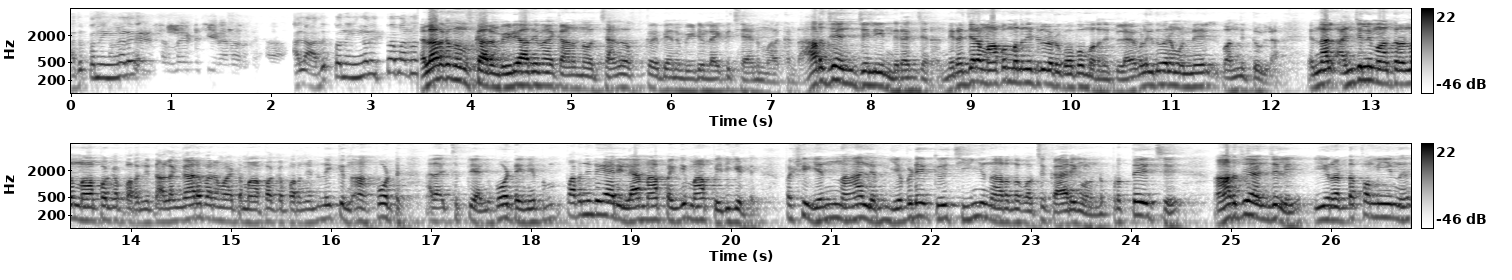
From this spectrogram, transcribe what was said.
അതിപ്പോ ചെയ്യണമെന്ന് അല്ല അതിപ്പോ നിങ്ങൾ ഇപ്പൊ പറഞ്ഞ എല്ലാവർക്കും നമസ്കാരം. വീഡിയോ ആദ്യമായി കാണുന്ന ചാനൽ സബ്സ്ക്രൈബ് ചെയ്യാനും വീഡിയോ ലൈക്ക് ചെയ്യാനും മറക്കണ്ട. ആർജെ അഞ്ജലി നിരഞ്ജന. നിരഞ്ജന മാപ്പം പറഞ്ഞിട്ടില്ല ഒരു കോപ്പം പറഞ്ഞിട്ടില്ല. അവൾ ഇതുവരെ മുന്നിൽ വന്നിട്ടില്ല. എന്നാൽ അഞ്ജലി മാത്രമാണ് മാപ്പൊക്കെ പറഞ്ഞിട്ട് അലങ്കാരപരമായിട്ട് മാപ്പൊക്കെ പറഞ്ഞിട്ട് നിൽക്കുന്ന. ആ പോട്ട്. അല്ല അക്സെപ്റ്റ് ചെയ്യാൻ പോട്ടെ. ഇനിയിപ്പം പറഞ്ഞിട്ട് കാര്യമില്ല. ആ മാപ്പെങ്കിൽ മാപ്പ് ഇരിക്കട്ടെ. പക്ഷെ എന്നാലും എവിടെയൊക്കെയോ ചീഞ്ഞു നാറുന്ന കുറച്ച് കാര്യങ്ങളുണ്ട്. പ്രത്യേകിച്ച് ആർ ജെ അഞ്ജലി ഈ റെഡ് എഫ് എമ്മിന്ന്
